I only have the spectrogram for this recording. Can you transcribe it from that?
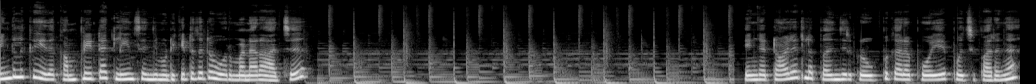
எங்களுக்கு இதை கம்ப்ளீட்டாக க்ளீன் செஞ்சு முடி கிட்டத்தட்ட ஒரு மணி நேரம் ஆச்சு. எங்கள் டாய்லெட்டில் பதிஞ்சிருக்கிற உப்பு கரை போயே போச்சு பாருங்கள்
